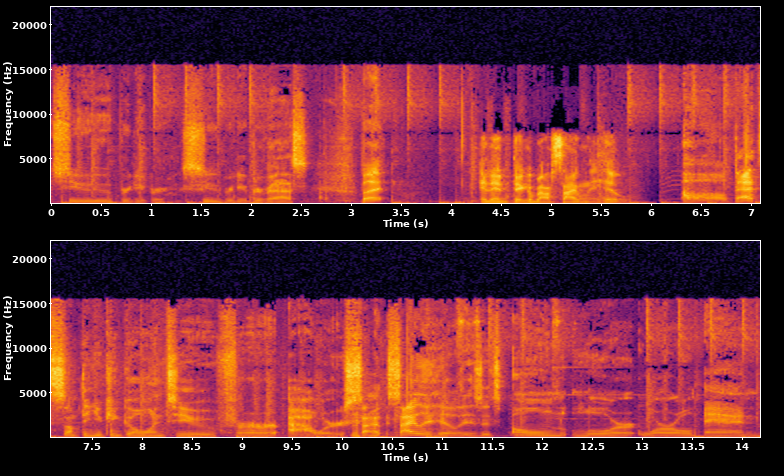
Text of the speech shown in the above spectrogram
super duper, super duper vast. But And then think about Silent Hill. Oh, that's something you can go into for hours. Silent Hill is its own lore world, and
